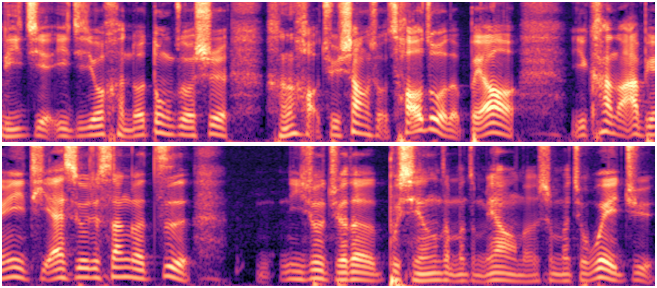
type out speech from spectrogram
理解以及有很多动作是很好去上手操作的，不要一看到啊别人一提 SU 这三个字，你就觉得不行，怎么怎么样的，什么就畏惧，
